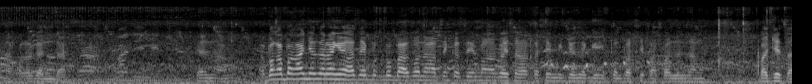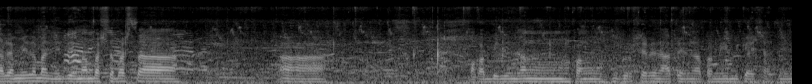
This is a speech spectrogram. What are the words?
Napakaganda. Yan ah. Abang-abangan nyo na lang yung ating pagbabago ng ating kasi mga guys ah, kasi medyo nag-iipon pa si Papa Lon ng budget. Alam niyo naman, hindi naman basta-basta ah makabili ng pang grocery natin na pamimigay sa ating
